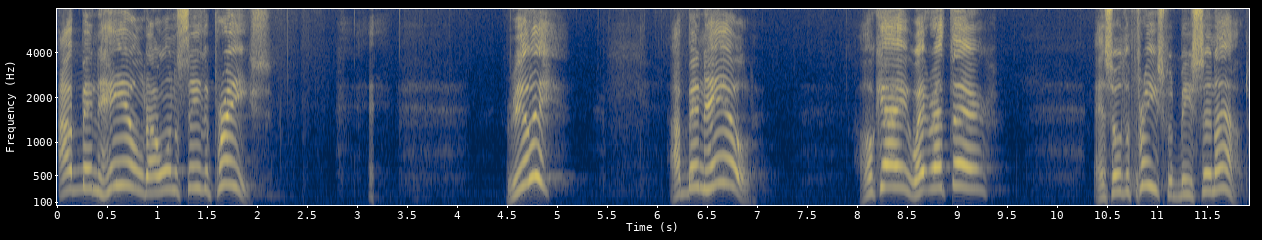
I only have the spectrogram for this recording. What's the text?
I've been healed. I want to see the priest. really? I've been healed. Okay, wait right there. And so the priest would be sent out.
